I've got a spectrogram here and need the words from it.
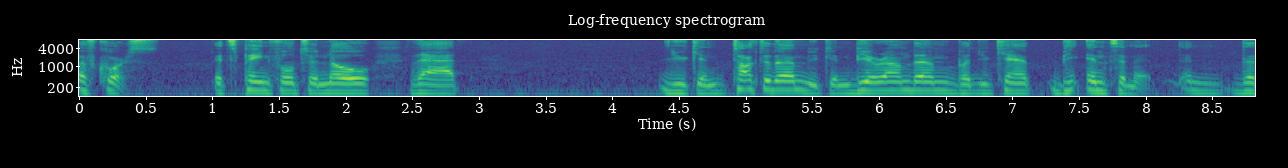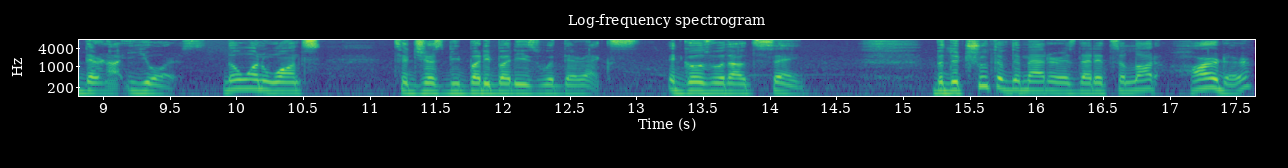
Of course. It's painful to know that you can talk to them, you can be around them, but you can't be intimate and that they're not yours. No one wants to just be buddy buddies with their ex. It goes without saying. But the truth of the matter is that it's a lot harder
